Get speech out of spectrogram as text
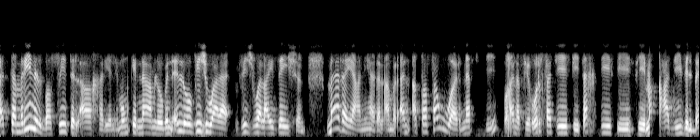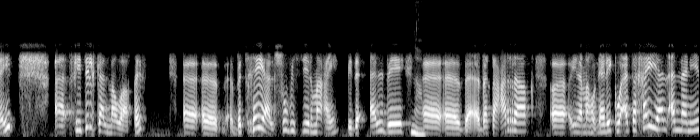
التمرين البسيط الآخر يلي ممكن نعمله بنقول له فيجواليزيشن ماذا يعني هذا الأمر؟ أن أتصور نفسي وأنا في غرفتي في تختي في في مقعدي في البيت آه، في تلك المواقف بتخيل شو بيصير معي بدق قلبي نعم. آه، بتعرق إلى ما هنالك. وأتخيل أنني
